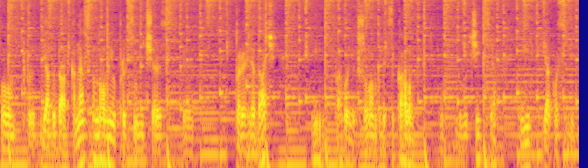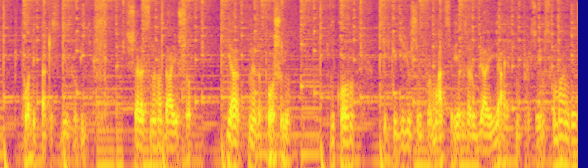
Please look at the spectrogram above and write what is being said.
словом, я додатка не встановлюю, працюю через е, переглядач. І або якщо вам буде цікаво, долучіться і як вас собі підходить, так і собі зробіть. Ще раз нагадаю, що я не запрошую нікого, тільки ділюся інформацією, як заробляю я, як ми працюємо з командою.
